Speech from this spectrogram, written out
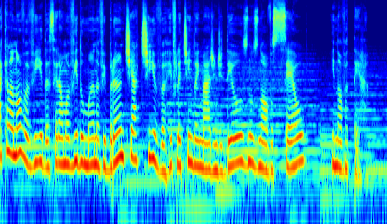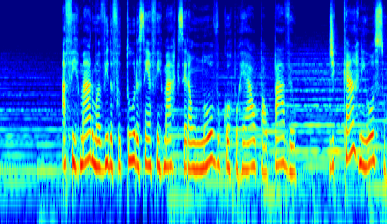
Aquela nova vida será uma vida humana vibrante e ativa, refletindo a imagem de Deus nos novos céu e nova terra. Afirmar uma vida futura sem afirmar que será um novo corpo real, palpável, de carne e osso,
